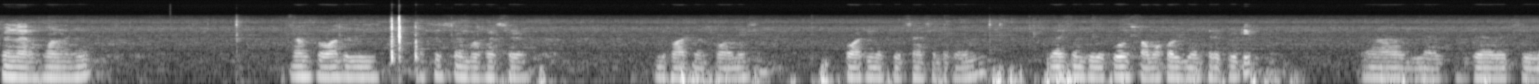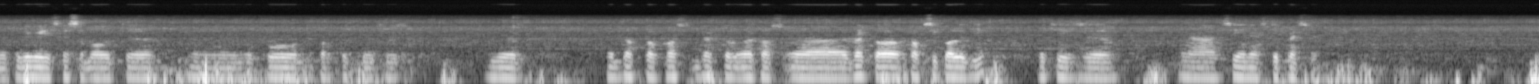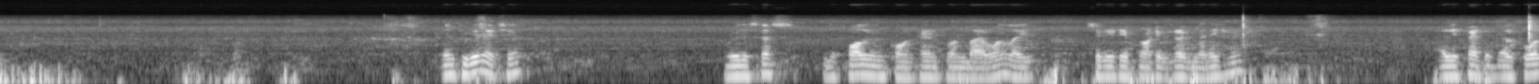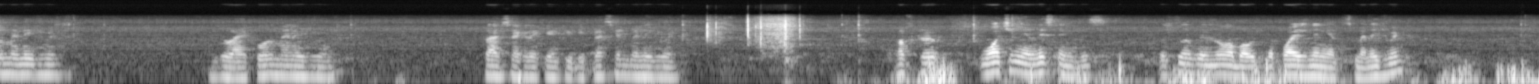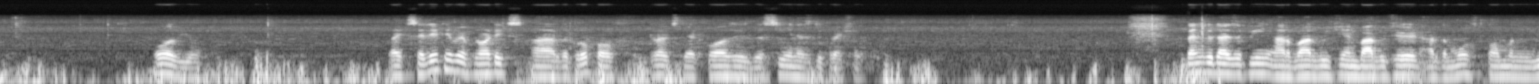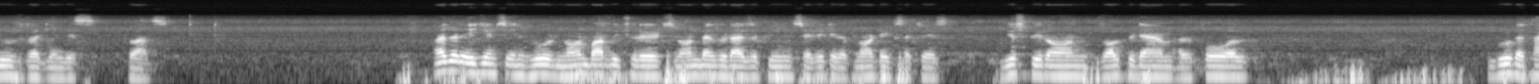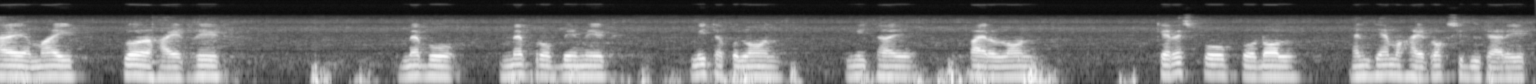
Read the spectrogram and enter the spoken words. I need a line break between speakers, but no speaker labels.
Bismillahirrahmanirrahim. I'm Fawad Assistant Professor, Department of Pharmacy, Department of Food Science and Technology. Welcome to the course Pharmacology and Therapeutic. Uh, like the, which, uh, today we discuss about uh, uh, the four is the, the drug, tox, drug, uh, tox, uh, drug toxicology, which is uh, uh, CNS depressant. In today's lecture, we discuss the following content one by one like sedative hypnotic drug management, aliphatic alcohol management, glycol management, tricyclic antidepressant management. After watching and listening this, the student will know about the poisoning and its management. Overview like sedative hypnotics are the group of drugs that causes the CNS depression. Benzodiazepine or barbiturate and barbiturate are the most common used drug in this class. Other agents include non-barbiturates, non-benzodiazepine, sedative hypnotics such as buspirone, zolpidem, alcohol, glutathione, chlorhydrate, mebo, meprobamate, methaqualone, methylpyrrolone, carisoprodol, and gamma hydroxybutyrate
